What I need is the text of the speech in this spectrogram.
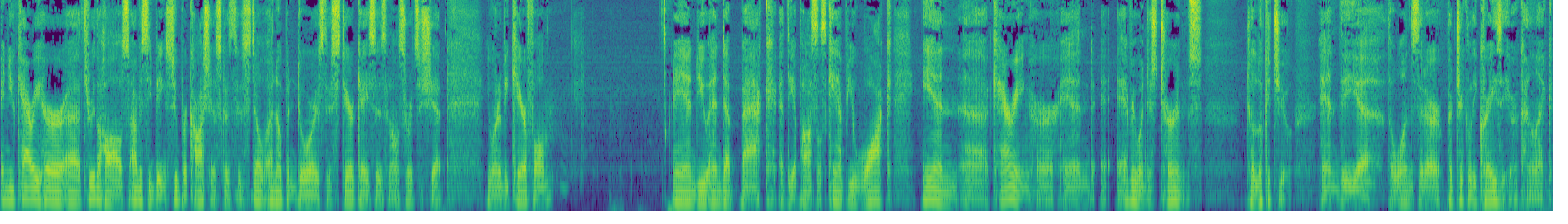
And you carry her uh, through the halls, obviously being super cautious because there's still unopened doors, there's staircases, and all sorts of shit. You want to be careful. And you end up back at the Apostles' camp. You walk in uh, carrying her, and everyone just turns to look at you. And the uh, the ones that are particularly crazy are kind of like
